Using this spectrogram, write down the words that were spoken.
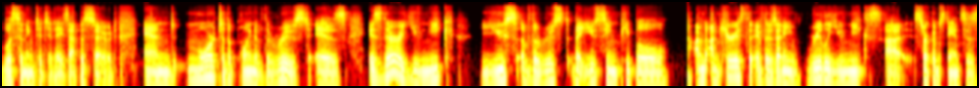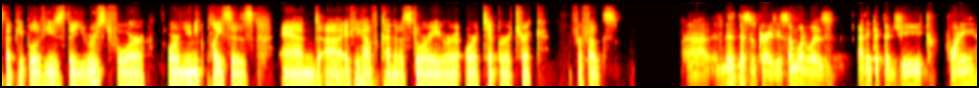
listening to today's episode? And more to the point of the roost is is there a unique use of the roost that you've seen people i'm, I'm curious if there's any really unique uh, circumstances that people have used the roost for or in unique places? And uh, if you have kind of a story or, or a tip or a trick for folks uh, this, this is crazy. Someone was, I think, at the G20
